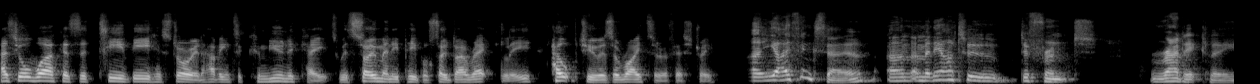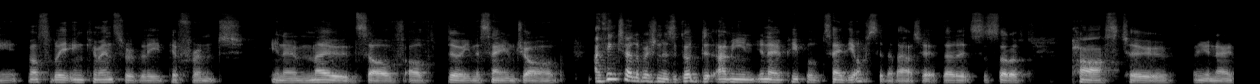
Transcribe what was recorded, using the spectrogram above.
Has your work as a TV historian, having to communicate with so many people so directly, helped you as a writer of history? Uh, yeah, I think so. Um, I mean, they are two different, radically, possibly incommensurably different, you know, modes of of doing the same job. I think television is a good. I mean, you know, people say the opposite about it that it's a sort of path to, you know,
